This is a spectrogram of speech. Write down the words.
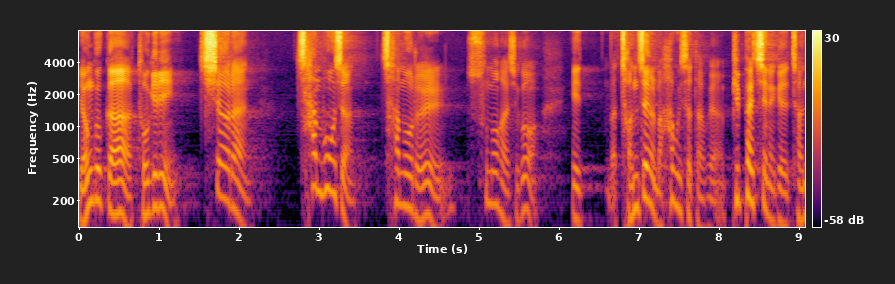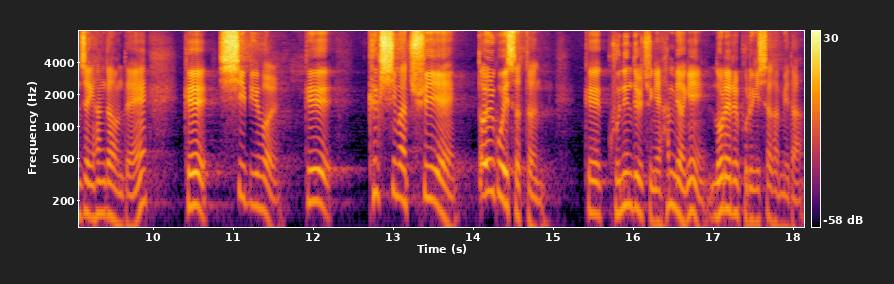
영국과 독일이 치열한 참호전, 참호를 숨어가지고 전쟁을 막 하고 있었다고요. 빗발치는 그 전쟁의 한가운데 그 12월 그 극심한 추위에 떨고 있었던 그 군인들 중에 한 명이 노래를 부르기 시작합니다.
